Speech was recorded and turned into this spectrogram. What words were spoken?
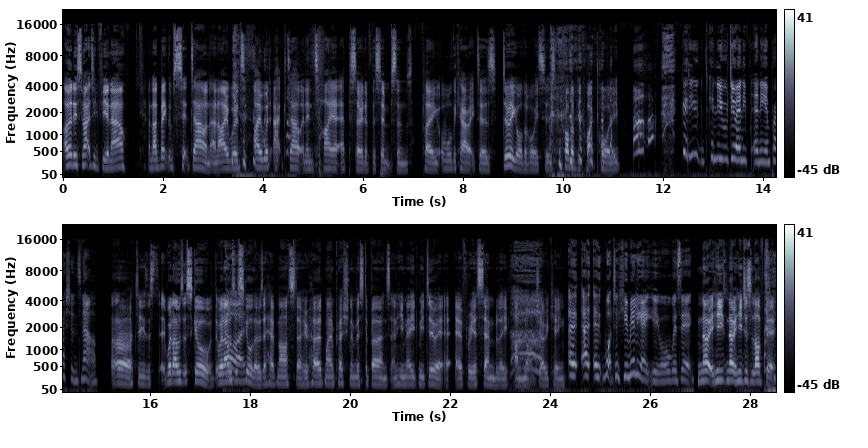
I'm gonna do some acting for you now. And I'd make them sit down, and I would I would act out an entire episode of The Simpsons, playing all the characters, doing all the voices, probably quite poorly, could you can you do any any impressions now? Oh Jesus! When I was at school, when I Go was at on. school, there was a headmaster who heard my impression of Mr. Burns, and he made me do it at every assembly. I'm not joking. Uh, uh, uh, what to humiliate you, or was it? No, he no, he just loved it.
